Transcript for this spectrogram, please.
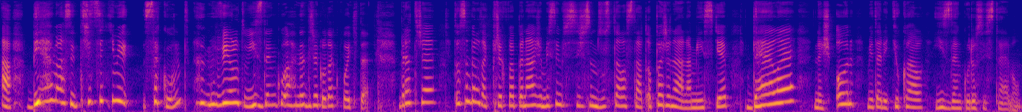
a během asi 30 sekund mi vyjel tu jízdenku a hned řekl, tak pojďte. Bratře, to jsem byla tak překvapená, že myslím si, že jsem zůstala stát opařená na místě déle, než on mi tady ťukal jízdenku do systému.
